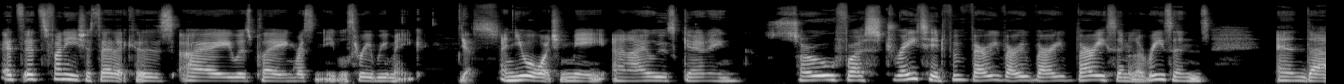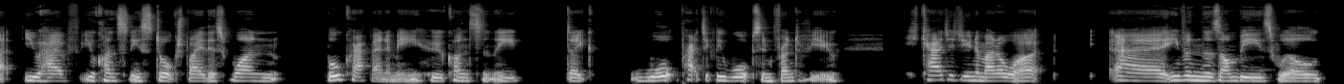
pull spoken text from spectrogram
It's it's funny you should say that because I was playing Resident Evil 3 remake. Yes. And you were watching me and I was getting so frustrated for very very very very similar reasons and that you have you're constantly stalked by this one bullcrap enemy who constantly like warp practically warps in front of you he catches you no matter what. Uh, even the zombies will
